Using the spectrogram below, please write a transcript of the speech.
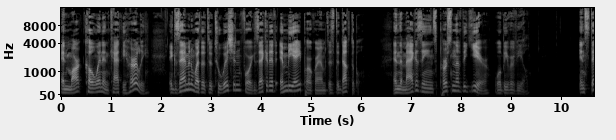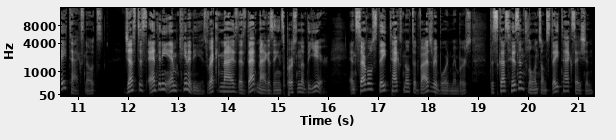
And Mark Cohen and Kathy Hurley examine whether the tuition for executive MBA programs is deductible. And the magazine's Person of the Year will be revealed. In State Tax Notes, Justice Anthony M. Kennedy is recognized as that magazine's Person of the Year, and several State Tax Notes Advisory Board members discuss his influence on state taxation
